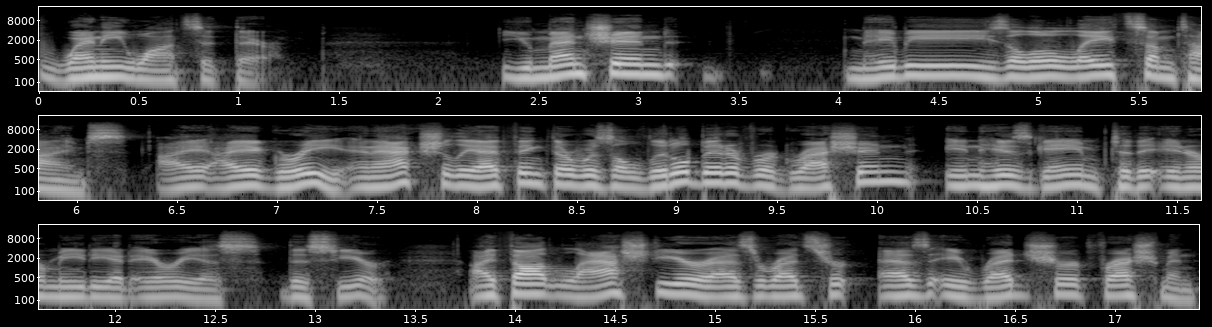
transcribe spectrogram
when he wants it there. You mentioned maybe he's a little late sometimes. I, I agree. And actually, I think there was a little bit of regression in his game to the intermediate areas this year. I thought last year as a red shirt, as a red shirt freshman,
